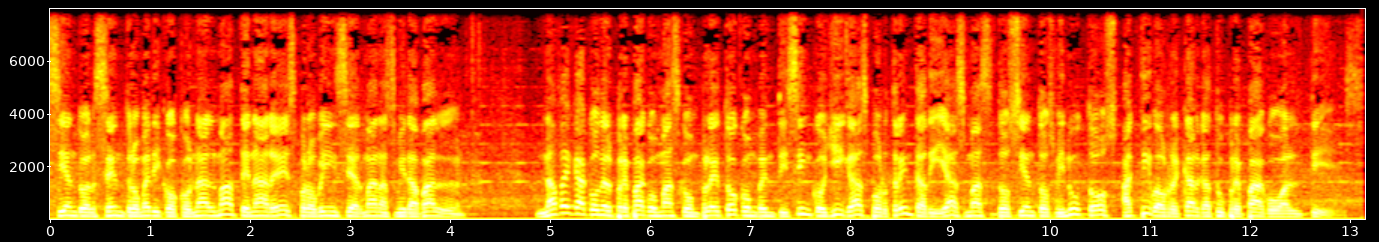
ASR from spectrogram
siendo el centro médico con alma, Tenares, provincia Hermanas Mirabal. Navega con el prepago más completo con 25 gigas por 30 días más 200 minutos. Activa o recarga tu prepago Altis.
